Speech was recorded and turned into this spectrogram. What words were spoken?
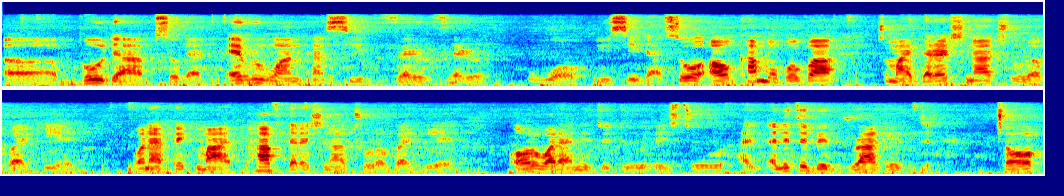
uh, build up so that everyone can see very very well. You see that. So I'll come over to my directional tool over here. When I pick my path directional tool over here all what I need to do is to a, a little bit drag it top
